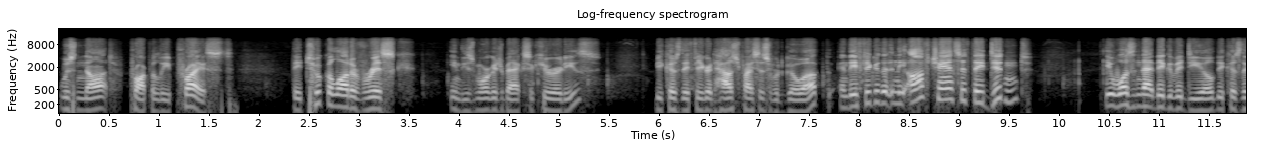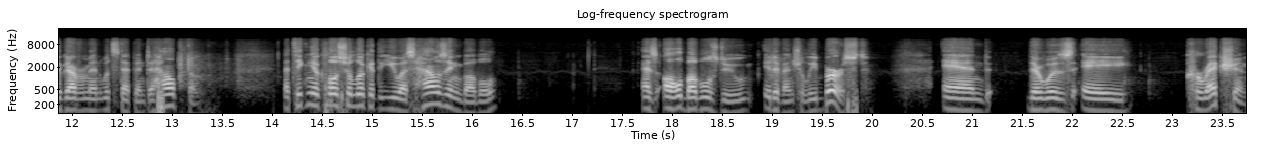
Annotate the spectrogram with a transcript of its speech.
was not properly priced. They took a lot of risk in these mortgage-backed securities because they figured house prices would go up, and they figured that in the off chance if they didn't, it wasn't that big of a deal because the government would step in to help them. Now taking a closer look at the US housing bubble, as all bubbles do, it eventually burst. And there was a correction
